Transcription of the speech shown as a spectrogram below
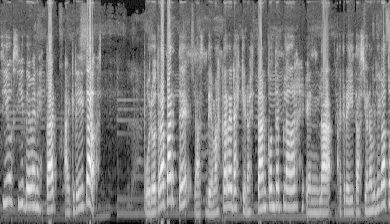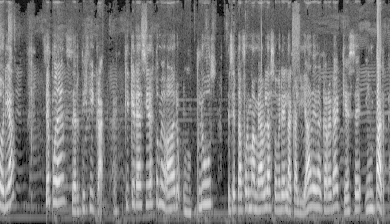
sí o sí deben estar acreditadas. Por otra parte, las demás carreras que no están contempladas en la acreditación obligatoria se pueden certificar. ¿Qué quiere decir esto? Me va a dar un plus, de cierta forma me habla sobre la calidad de la carrera que se imparte.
